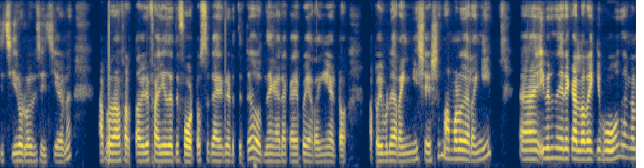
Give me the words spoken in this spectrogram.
ചേച്ചിയിലുള്ള ഒരു ചേച്ചിയാണ്. അപ്പോൾ ആ ഭർത്താവിന്റെ ഫരീദത്തിൽ ഫോട്ടോസ് കാര്യങ്ങൾ എടുത്തിട്ട് ഒന്നേകാലൊക്കെ ആയപ്പോൾ ഇറങ്ങി കേട്ടോ. അപ്പോൾ ഇവിടെ ഇറങ്ങിയ ശേഷം നമ്മളും ഇറങ്ങി ഇവർ നേരെ കല്ലറയ്ക്ക് പോകും ഞങ്ങൾ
